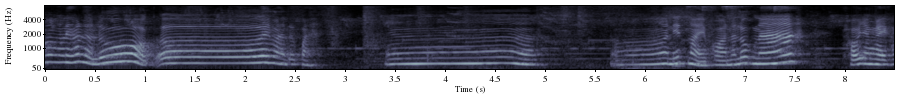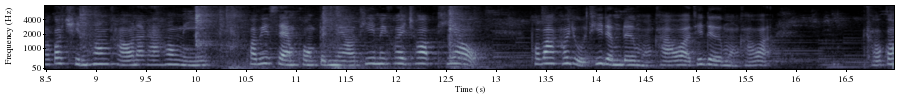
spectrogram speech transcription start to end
ห้องแล้วเหรอลูก เอ้ยมาเดี๋ยวมาอืมอ๋อนิดหน่อยพอนะลูกนะเขายังไงเขาก็ชินห้องเขานะคะ ห้องนี้เพราะพี่แซมคงเป็นแมวที่ไม่ค่อยชอบเที่ยว เพราะว่าเขาอยู่ที่เดิมๆของเขาอะที่เดิมของเขาอะเขาก็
